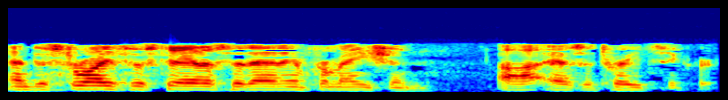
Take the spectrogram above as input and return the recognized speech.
and destroys the status of that information uh, as a trade secret.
